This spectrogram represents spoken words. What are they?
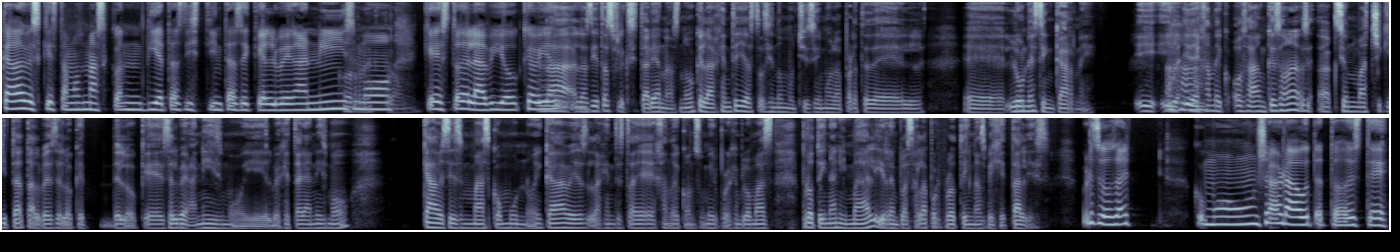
cada vez que estamos más con dietas distintas de que el veganismo, Correcto. que esto de la bio, que había... La- las dietas flexitarianas, ¿no? Que la gente ya está haciendo muchísimo la parte del eh, lunes sin carne. Y, y- y dejan de, o sea, aunque es una acción más chiquita tal vez de lo que, de lo que es el veganismo y el vegetarianismo, cada vez es más común, ¿no? Y cada vez la gente está dejando de consumir, por ejemplo, más proteína animal y reemplazarla por proteínas vegetales. Por eso, o sea, como un shout out a todo este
